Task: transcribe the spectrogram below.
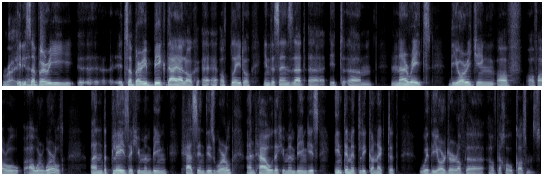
Right. it is a very uh, it's a very big dialogue uh, uh, of Plato in the sense that uh, it um, narrates the origin of of our our world and the place the human being has in this world and how the human being is intimately connected with the order of the of the whole cosmos,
